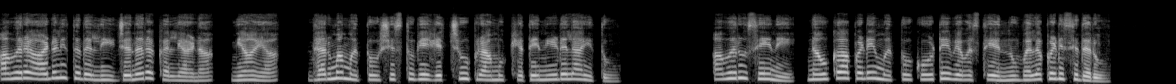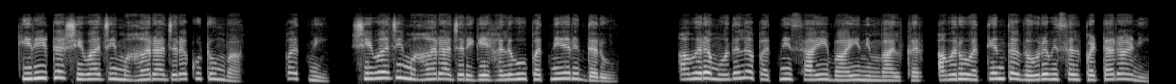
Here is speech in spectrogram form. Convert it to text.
ಅವರ ಆಡಳಿತದಲ್ಲಿ ಜನರ ಕಲ್ಯಾಣ, ನ್ಯಾಯ, ಧರ್ಮ ಮತ್ತು ಶಿಸ್ತುಗೆ ಹೆಚ್ಚು ಪ್ರಾಮುಖ್ಯತೆ ನೀಡಲಾಯಿತು. ಅವರು ಸೇನೆ, ನೌಕಾಪಡೆ ಮತ್ತು ಕೋಟೆ ವ್ಯವಸ್ಥೆಯನ್ನು ಬಲಪಡಿಸಿದರು. ಕಿರೀಟ ಶಿವಾಜಿ ಮಹಾರಾಜರ ಕುಟುಂಬ. ಪತ್ನಿ: ಶಿವಾಜಿ ಮಹಾರಾಜರಿಗೆ ಹಲವು ಪತ್ನಿಯರಿದ್ದರು. ಅವರ ಮೊದಲ ಪತ್ನಿ ಸಾಯಿಬಾಯಿ ನಿಂಬಾಲ್ಕರ್, ಅವರು ಅತ್ಯಂತ ಗೌರವಿಸಲ್ಪಟ್ಟ ರಾಣಿ.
